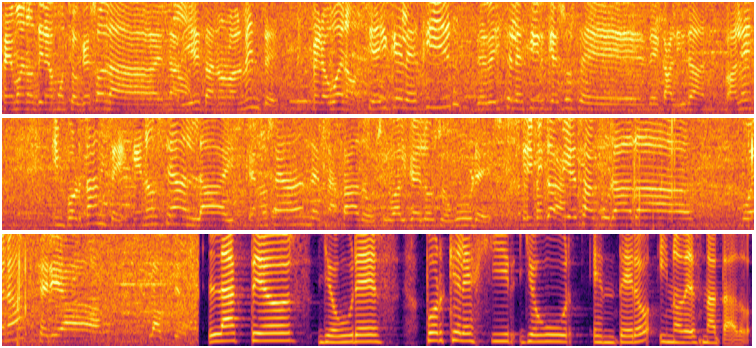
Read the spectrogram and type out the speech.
Gema no tiene mucho queso en la, dieta normalmente. Pero bueno, si hay que elegir, debéis elegir quesos de, de calidad, ¿vale? Importante, que no sean light, que no sean desnatados, igual que los yogures. Típica pieza curada buena sería la opción. Lácteos, yogures, ¿por qué elegir yogur entero y no desnatado?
